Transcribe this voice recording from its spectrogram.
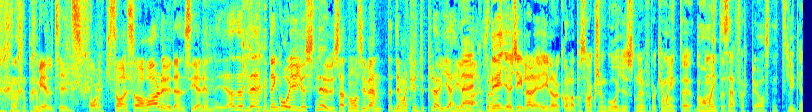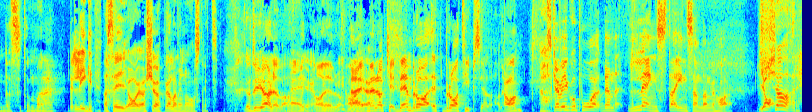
Medeltidsfolk. Så, så har du den serien. Alltså, den, den går ju just nu, så att man måste ju vänta. det- Man kan ju inte plöja hela. Nej, och det, jag gillar det. Jag gillar att kolla på saker som går just nu, för då, kan man inte, då har man inte så här 40 avsnitt liggandes. Utan man, Nej. det ligger, vad säger jag? Jag köper alla mina avsnitt. Ja, du gör det va? Nej. Ja, det är bra. Ja, Nej. Men okej, det är en bra, ett bra tips i alla fall. Ja. Ska vi gå på den längsta insändaren vi har? Ja. Kör!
